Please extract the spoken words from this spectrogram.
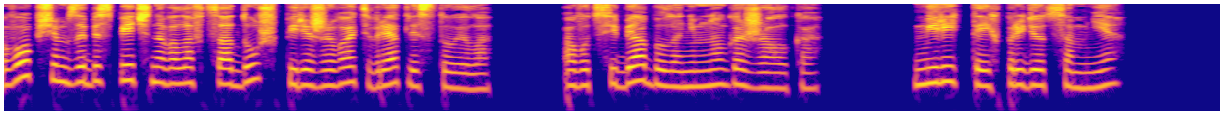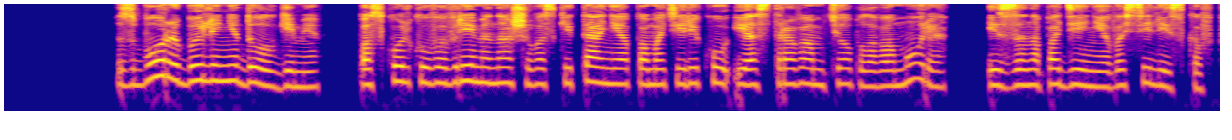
В общем, за беспечного ловца душ переживать вряд ли стоило, а вот себя было немного жалко. Мирить-то их придется мне, Сборы были недолгими, поскольку во время нашего скитания по материку и островам Теплого моря из-за нападения василисков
